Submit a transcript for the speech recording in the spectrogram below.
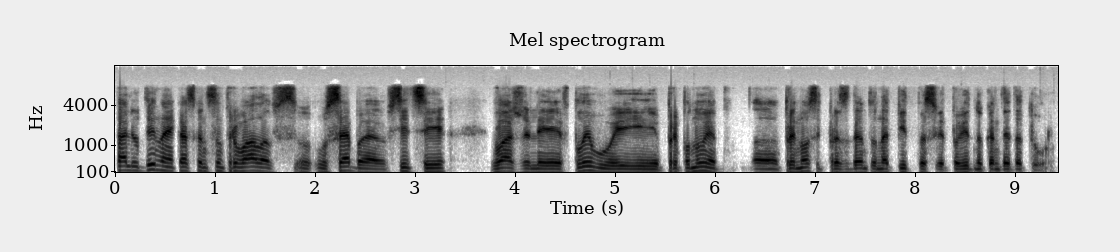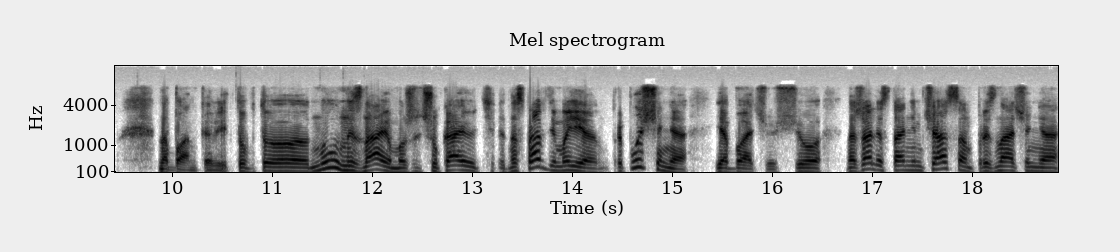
та людина, яка сконцентрувала у себе всі ці важелі впливу і пропонує. Е, Приносить президенту на підпис відповідну кандидатуру на банковій. Тобто, ну не знаю, можуть шукають. Насправді, моє припущення, я бачу, що на жаль, останнім часом призначення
